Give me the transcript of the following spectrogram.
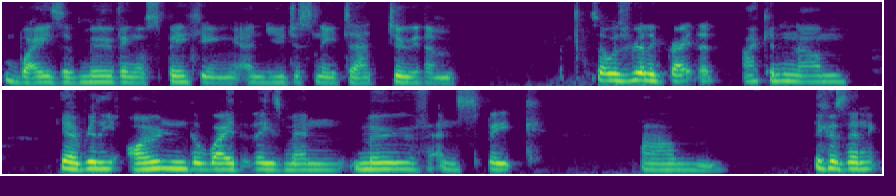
ways of moving or speaking and you just need to do them so it was really great that I can, um, yeah, really own the way that these men move and speak, um, because then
